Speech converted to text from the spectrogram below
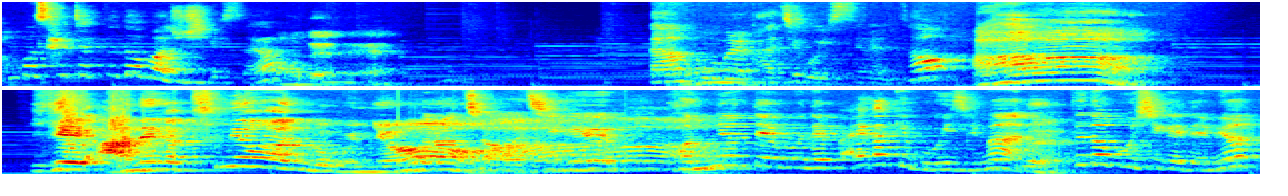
한번 살짝 뜯어봐 주시겠어요? 어, 네네. 나 폼을 가지고 있으면서 아, 이게 안에가 투명한 거군요. 그렇죠. 아. 지금 겉면 때문에 빨갛게 보이지만 네. 뜯어보시게 되면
